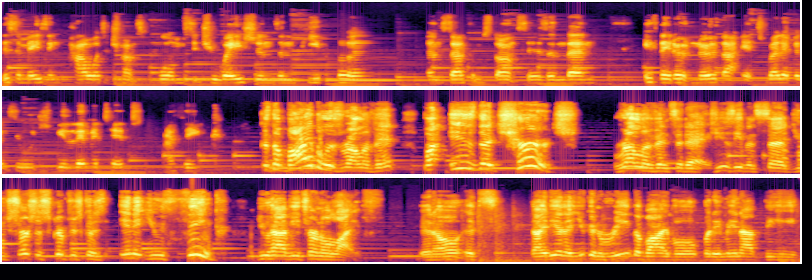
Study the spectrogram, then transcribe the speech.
this amazing power to transform situations and people and circumstances. And then if they don't know that its relevancy will just be limited, I think. Because the Bible is relevant, but is the church relevant today? Jesus even said, You search the scriptures because in it you think you have eternal life. You know, it's the idea that you can read the Bible, but it may not be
